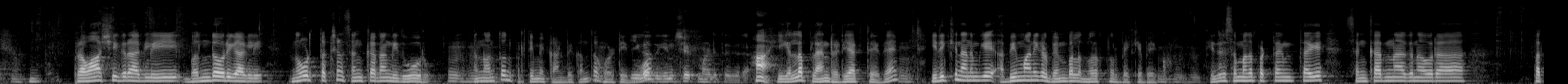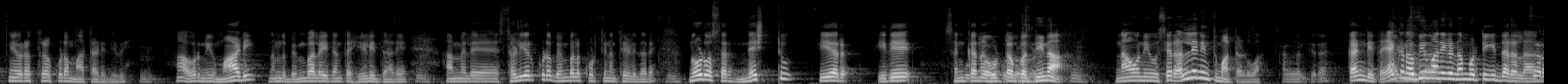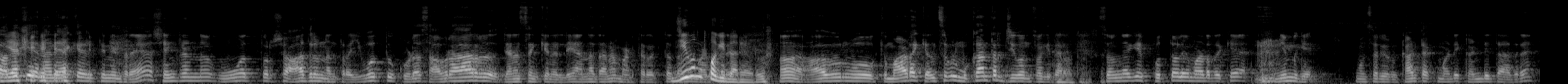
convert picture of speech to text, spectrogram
ಪ್ರವಾಸಿಗರಾಗಲಿ ಬಂದವರಿಗಾಗಲಿ ನೋಡಿದ ತಕ್ಷಣ ಶಂಕರ್ನಾಗ್ ಇದು ಊರು ಅನ್ನೋಂಥ ಒಂದು ಪ್ರತಿಮೆ ಕಾಣಬೇಕಂತ ಹೊರಟಿದ್ದೀವಿ ಇನಿಷಿಯೇಟ್ ಮಾಡ್ತಿದ್ದೀರಾ ಹಾಂ ಈಗೆಲ್ಲ ಪ್ಲ್ಯಾನ್ ರೆಡಿ ಆಗ್ತಾ ಇದೆ. ಇದಕ್ಕೆ ನಮಗೆ ಅಭಿಮಾನಿಗಳ ಬೆಂಬಲ ನೂರಕ್ಕೆ ನೂರು ಬೇಕೇ. ಬೇಕು ಇದ್ರ ಸಂಬಂಧಪಟ್ಟಂತಾಗಿ ಶಂಕರ್ನಾಗನವರ ಪತ್ನಿಯವರ ಹತ್ರ ಕೂಡ ಮಾತಾಡಿದ್ದೀವಿ. ಹಾಂ ಅವರು ನೀವು ಮಾಡಿ ನಮ್ಮದು ಬೆಂಬಲ ಇದೆ ಅಂತ ಹೇಳಿದ್ದಾರೆ. ಆಮೇಲೆ ಸ್ಥಳೀಯರು ಕೂಡ ಬೆಂಬಲ ಕೊಡ್ತೀನಿ ಅಂತ ಹೇಳಿದ್ದಾರೆ. ನೋಡುವ ಸರ್ ನೆಕ್ಸ್ಟ್ ಇಯರ್ ಇದೇ ಸಂಕನ ಹುಟ್ಟುಹಬ್ಬದ ದಿನ. ನಾವು ನೀವು ಸೇರಿ ಅಲ್ಲೇ ನಿಂತು ಮಾತಾಡುವ. ಹಂಗಂತೀರಾ? ಖಂಡಿತ. ಯಾಕಂದ್ರೆ ಅಭಿಮಾನಿಗಳು ನಮ್ಮೊಟ್ಟಿಗೆ ಇದ್ದಾರಲ್ಲ ಅದಕ್ಕೆ ನಾನು ಯಾಕೆ ಹೇಳ್ತೀನಿ ಅಂದ್ರೆ ಶಂಕರಣ್ಣ ಮೂವತ್ತು ವರ್ಷ ಆದ್ರ ನಂತರ ಇವತ್ತು ಕೂಡ ಸಾವಿರಾರು ಜನಸಂಖ್ಯೆನಲ್ಲಿ ಅನ್ನದಾನ ಮಾಡ್ತಾರೆ ರಕ್ತದಾನ ಜೀವಂತವಾಗಿದ್ದಾರೆ ಅವರು. ಅವರು ಮಾಡೋ ಕೆಲಸಗಳ ಮುಖಾಂತರ ಜೀವಂತವಾಗಿದ್ದಾರೆ. ಸೊ ಹಂಗಾಗಿ ಪುತ್ಥಳಿ ಮಾಡೋದಕ್ಕೆ ನಿಮಗೆ ಒಂದ್ಸರಿ ಇವ್ರನ್ನ ಕಾಂಟ್ಯಾಕ್ಟ್ ಮಾಡಿ ಖಂಡಿತ ಆದರೆ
